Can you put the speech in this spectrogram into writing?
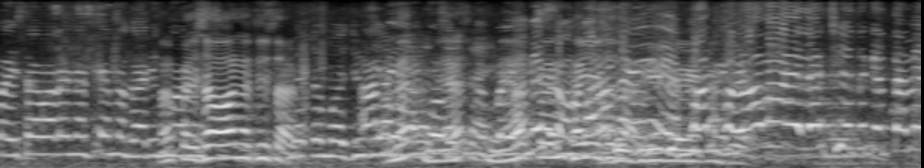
પૈસા વાળા નથી. અમે ગરીબ પૈસા વાળા નથી. સાહેબ છીએ. તો કે તમે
